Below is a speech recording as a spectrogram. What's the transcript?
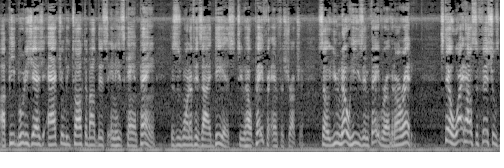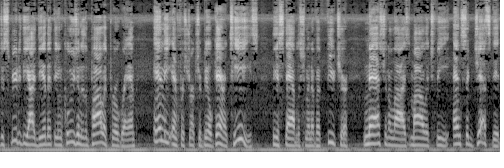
Uh, Pete Buttigieg actually talked about this in his campaign. This is one of his ideas to help pay for infrastructure. So you know he's in favor of it already. Still, White House officials disputed the idea that the inclusion of the pilot program in the infrastructure bill guarantees the establishment of a future nationalized mileage fee and suggested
